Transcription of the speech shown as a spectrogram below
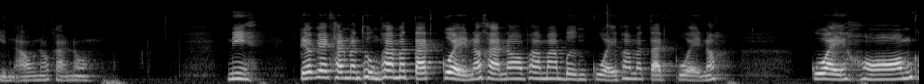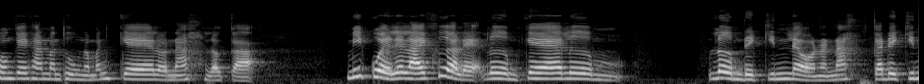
กินเอาเนาะค่ะเนาะนี่ เดี๋ยวแกคันมันถุงพามาตัดกล้วยเนาะค่ะเนาะพามาเบิงกล้วยพามาตัดกล้วยเนาะกล้วยหอมของแกคันมันถุงน่ะมันแก่แล้วนะแล้วก็มีกล้วยหลายๆเครือแหละ เริ่มแก่เริ่มเริ่มได้กินแล้วนั่นนะก็ได้กิน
